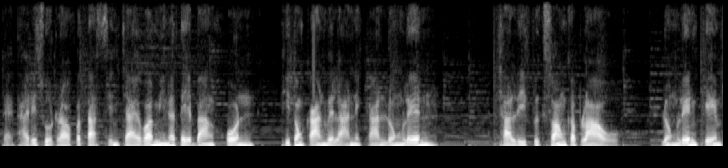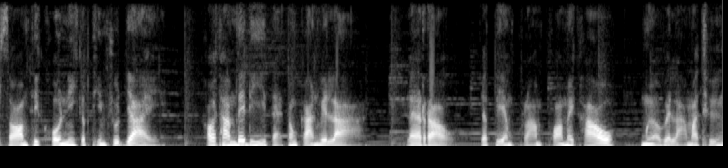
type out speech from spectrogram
แต่ท้ายที่สุดเราก็ตัดสินใจว่ามีนักเตะบางคนที่ต้องการเวลาในการลงเล่น ชาลีฝึกซ้อมกับเรา ลงเล่นเกมซ้อมที่โคนี่กับทีมชุดใหญ่ เขาทำได้ดีแต่ต้องการเวลา และเราจะเตรียมความพร้อมให้เขาเมื่อเวลามาถึง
